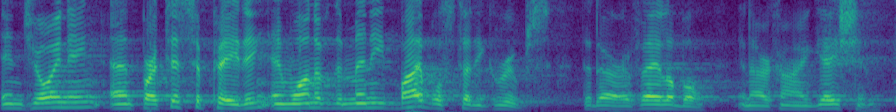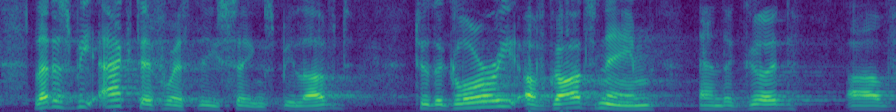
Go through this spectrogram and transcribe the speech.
in joining and participating in one of the many Bible study groups that are available in our congregation. Let us be active with these things, beloved, to the glory of God's name and the good of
